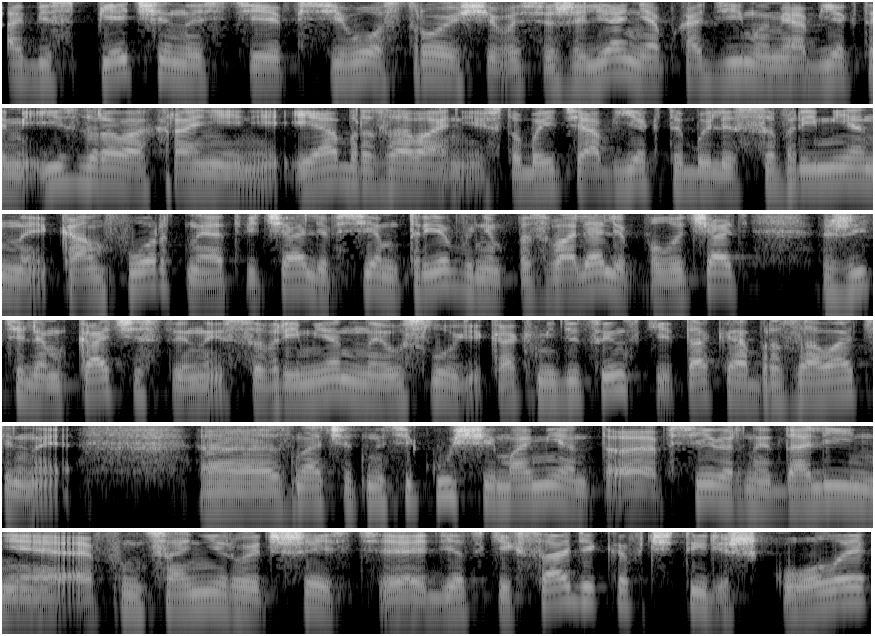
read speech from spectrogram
обеспеченности всего строящегося жилья необходимыми объектами и здравоохранения, и образования, чтобы эти объекты были современные, комфортные, отвечали всем требованиям, позволяли получать жителям качественные современные услуги, как медицинские, так и образовательные. Э, значит, на текущий момент э, в Северной долине функционирует 6 детских садиков, 4 школы.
